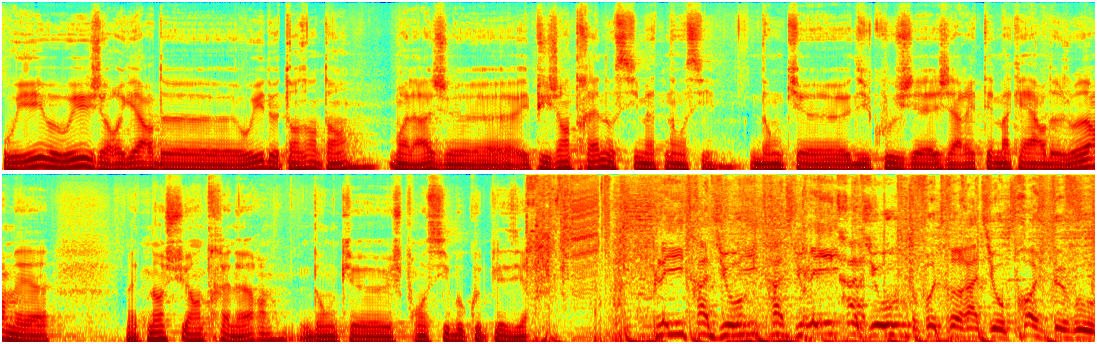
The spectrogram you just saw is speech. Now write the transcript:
Oui, oui, oui, je regarde, euh, oui, de temps en temps. Voilà, je, et puis j'entraîne aussi maintenant aussi. Donc, euh, du coup, j'ai arrêté ma carrière de joueur, mais euh, maintenant je suis entraîneur, donc euh, je prends aussi beaucoup de plaisir. Play It Radio, Play It Radio, Play It Radio, votre radio proche de vous.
